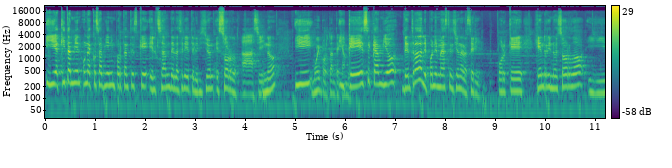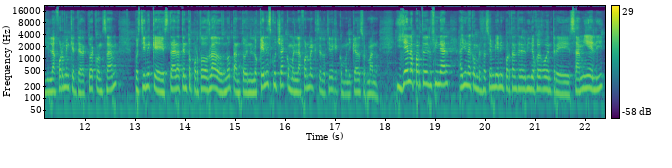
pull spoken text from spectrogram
Y aquí también una cosa bien importante es que el Sam de la serie de televisión es sordo. Ah, sí. ¿No? Y, Muy importante y cambio. que ese cambio de entrada le pone más atención a la serie. Porque Henry no es sordo y la forma en que interactúa con Sam, pues tiene que estar atento por todos lados, ¿no? Tanto en lo que él escucha como en la forma en que se lo tiene que comunicar a su hermano. Y ya en la parte del final hay una conversación bien importante en el videojuego entre Sam y Ellie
